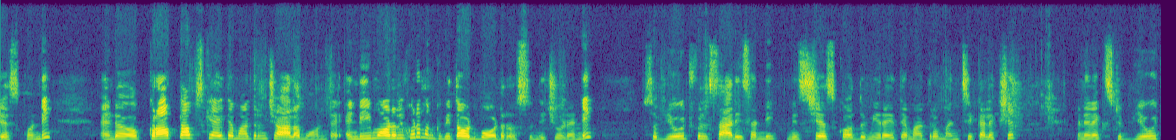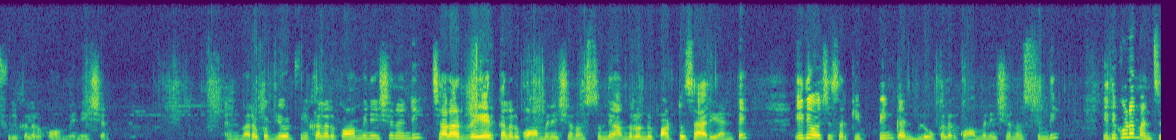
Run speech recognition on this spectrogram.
చేసుకోండి. అండ్ క్రాప్ టాప్స్కి అయితే మాత్రం చాలా బాగుంటాయి. అండ్ ఈ మోడల్ కూడా మనకు వితౌట్ బోర్డర్ వస్తుంది చూడండి. సో బ్యూటిఫుల్ శారీస్ అండి. మిస్ చేసుకోవద్దు మీరైతే మాత్రం. మంచి collection. And next beautiful colour combination. And మరొక బ్యూటిఫుల్ కలర్ కాంబినేషన్ అండి. చాలా రేర్ కలర్ కాంబినేషన్ వస్తుంది. అందులో పట్టు శారీ అంటే ఇది వచ్చేసరికి pink and blue colour combination వస్తుంది. ఇది కూడా మంచి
